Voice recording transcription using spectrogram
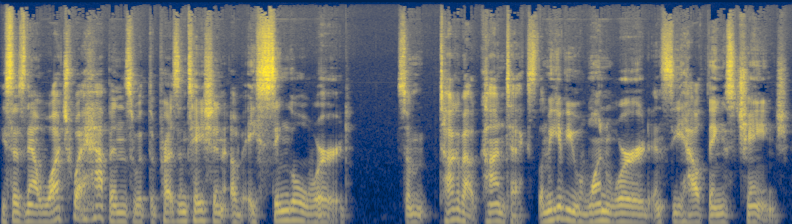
He says, now watch what happens with the presentation of a single word. So talk about context. Let me give you one word and see how things change.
